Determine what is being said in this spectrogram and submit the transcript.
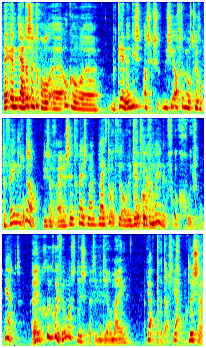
Nee, en ja, dat zijn toch wel ook eh bekende. Die, als ik, die zie je af en toe nog terug op tv en denk ik, nou, die is al vrij recent geweest, maar het blijkt toch dat die alweer 30 vond jaar ik ook geleden. Een, vond ik ook een goede film. Ja. Goeie, goeie film was het dus. Dat hij met die Romein. Ja. Fantastisch. Ja, vond dus- ja.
